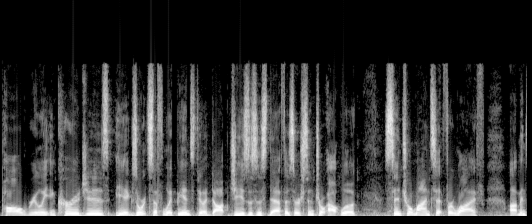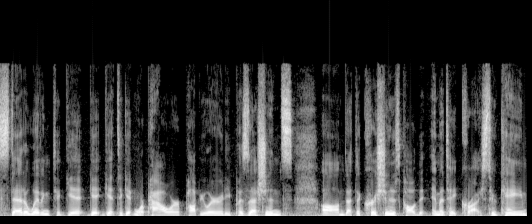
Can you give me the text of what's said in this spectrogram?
Paul really encourages, he exhorts the Philippians to adopt Jesus' death as their central outlook, central mindset for life. Um, instead of living to get, get, get, to get more power, popularity, possessions, um, that the Christian is called to imitate Christ, who came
